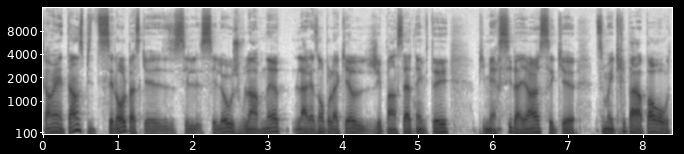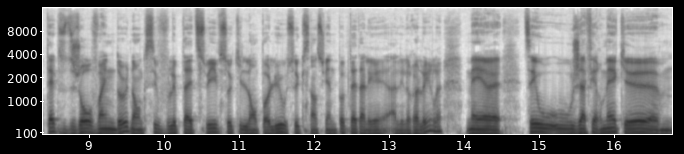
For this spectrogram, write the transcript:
quand même intense, puis c'est drôle parce que c'est là où je voulais en venir. La raison pour laquelle j'ai pensé à t'inviter, puis merci d'ailleurs, c'est que tu m'as écrit par rapport au texte du jour 22. Donc, si vous voulez peut-être suivre ceux qui ne l'ont pas lu ou ceux qui s'en souviennent pas, peut-être aller, aller le relire. Mais, euh, tu sais, où, j'affirmais que. Euh,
